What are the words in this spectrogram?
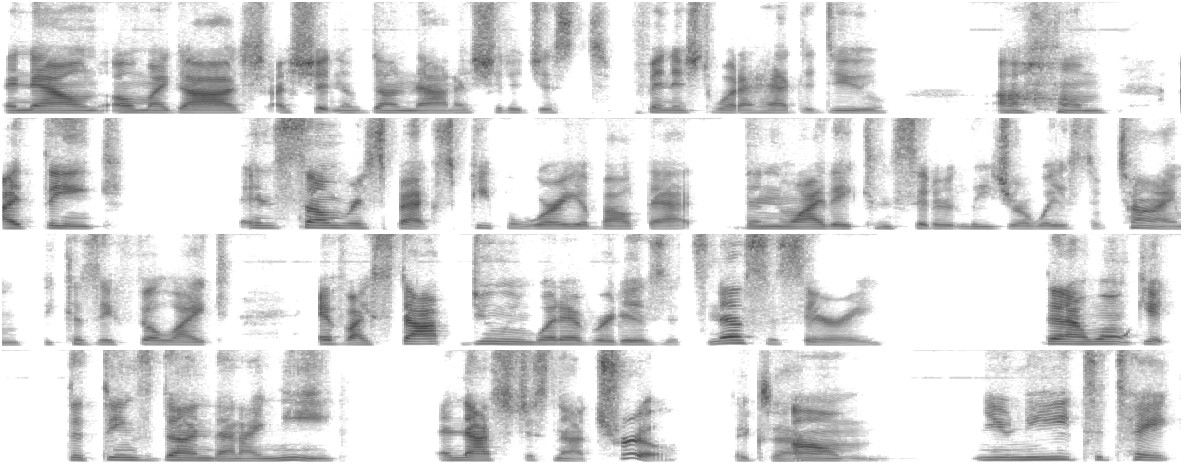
and now oh my gosh i shouldn't have done that. I should have just finished what i had to do. Um, i think in some respects people worry about that then why they consider leisure a waste of time because they feel like if i stop doing whatever it is that's necessary then i won't get the things done that i need. And that's just not true. Exactly. Um, you need to take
